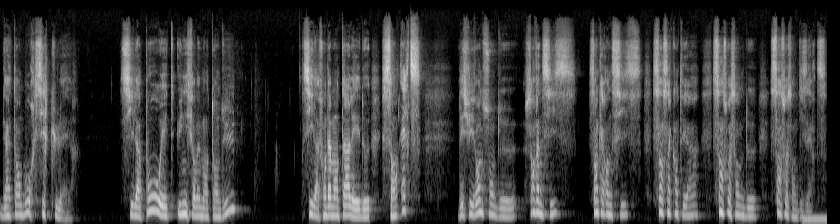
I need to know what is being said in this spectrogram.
d'un tambour circulaire, si la peau est uniformément tendue, si la fondamentale est de 100 Hz, les suivantes sont de 126, 146, 151, 162, 170 Hz.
